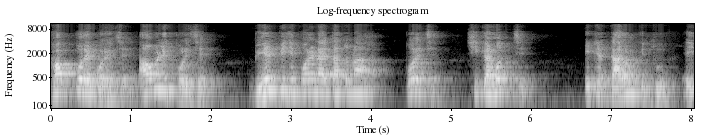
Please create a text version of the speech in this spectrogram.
খপ্পরে পড়েছে, আওয়ামী লীগ পড়েছে, বিএনপি যে পড়ে নাই তা তো না, পড়েছে, শিকার হচ্ছে। এটার কারণ কিন্তু এই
